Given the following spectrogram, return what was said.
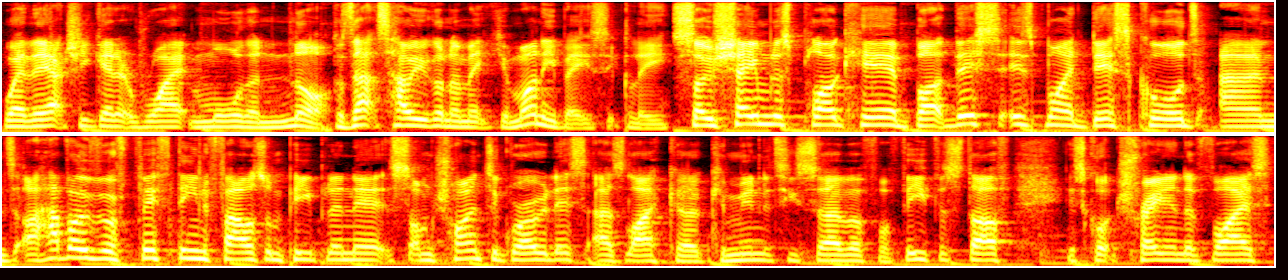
where they actually get it right more than not, because that's how you're going to make your money basically. So shameless plug here, but this is my Discord and I have over 15,000 people in it. So I'm trying to grow this as like a community server for FIFA stuff. It's got training advice,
